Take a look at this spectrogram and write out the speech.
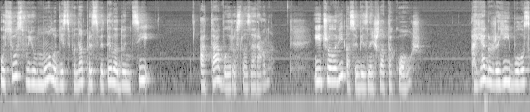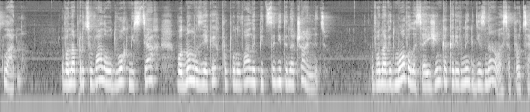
Усю свою молодість вона присвятила доньці, а та виросла зарано. І чоловіка собі знайшла такого ж. А як же їй було складно? Вона працювала у двох місцях, в одному з яких пропонували підсидіти начальницю. Вона відмовилася, і жінка-керівник дізналася про це.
